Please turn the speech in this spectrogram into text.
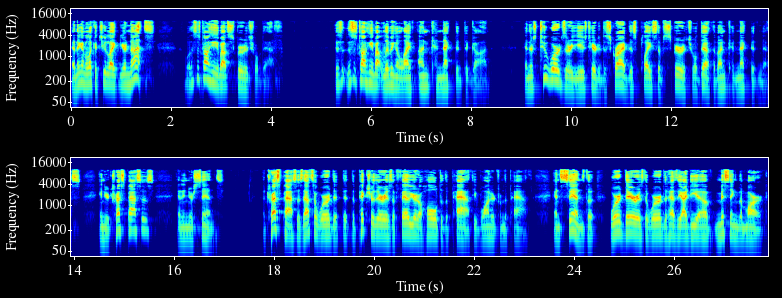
and they're going to look at you like you're nuts. Well, this is talking about spiritual death. This, this is talking about living a life unconnected to God. And there's two words that are used here to describe this place of spiritual death, of unconnectedness, in your trespasses and in your sins. And trespasses, that's a word that, that the picture there is a failure to hold to the path. You've wandered from the path. And sins, the word there is the word that has the idea of missing the mark.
